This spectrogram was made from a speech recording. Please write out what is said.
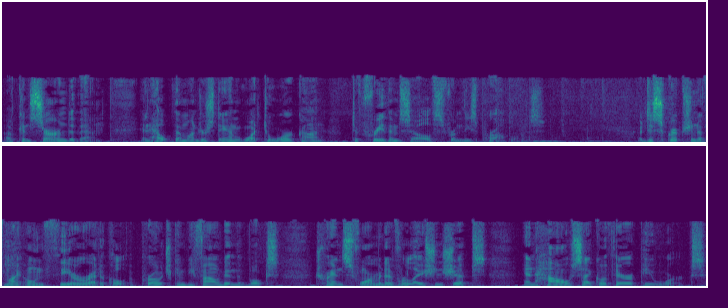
of concern to them and help them understand what to work on to free themselves from these problems. A description of my own theoretical approach can be found in the books Transformative Relationships and How Psychotherapy Works.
